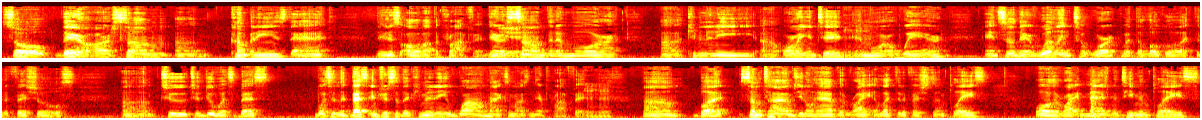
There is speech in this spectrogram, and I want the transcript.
So there are some um, companies that they're just all about the profit. There are Yeah. some that are more uh, community uh, oriented and more aware, and so they're willing to work with the local elected officials um, to to do what's best, what's in the best interest of the community while maximizing their profit. Um, but sometimes you don't have the right elected officials in place or the right management team in place.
